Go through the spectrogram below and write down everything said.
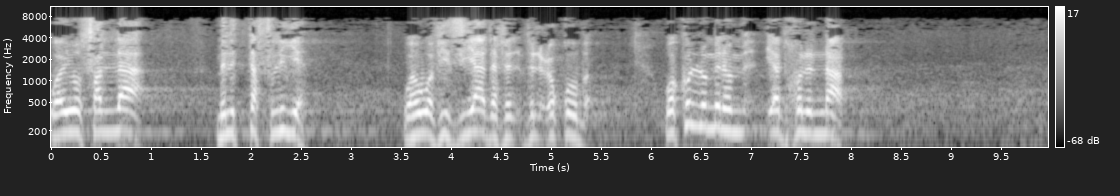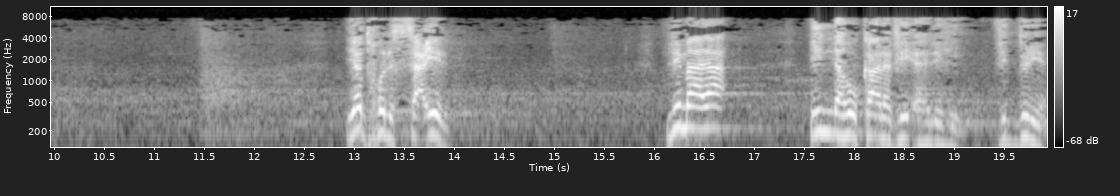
ويصلى من التصلية. وهو في زيادة في العقوبة. وكل منهم يدخل النار. يدخل السعير. لما لا؟ إنه كان في أهله في الدنيا.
